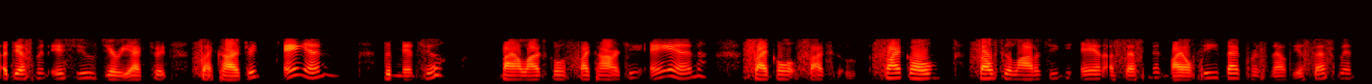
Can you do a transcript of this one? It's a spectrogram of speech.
adjustment issues, geriatric psychiatry, and dementia, biological psychology, and psycho, sociology and assessment, biofeedback, personality assessment,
